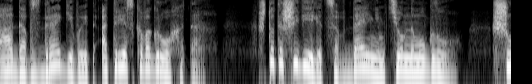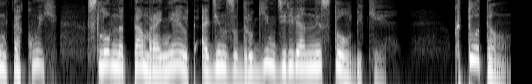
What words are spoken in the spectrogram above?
ада вздрагивает от резкого грохота. Что-то шевелится в дальнем темном углу. Шум такой, словно там роняют один за другим деревянные столбики. «Кто там?»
